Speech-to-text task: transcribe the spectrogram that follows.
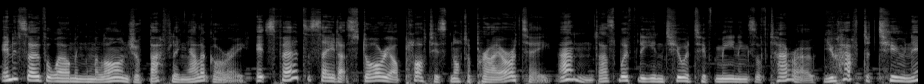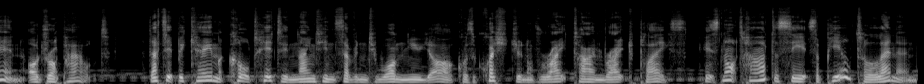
In its overwhelming melange of baffling allegory, it's fair to say that story or plot is not a priority, and, as with the intuitive meanings of tarot, you have to tune in or drop out. That it became a cult hit in 1971 New York was a question of right time, right place. It's not hard to see its appeal to Lennon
